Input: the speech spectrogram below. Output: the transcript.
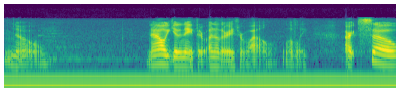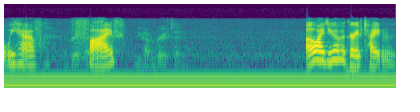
No. Now we get an aether, another aether vial. Lovely. Alright, so we have A grave titan. Five. You have a grave titan. Oh, I do have a grave titan.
